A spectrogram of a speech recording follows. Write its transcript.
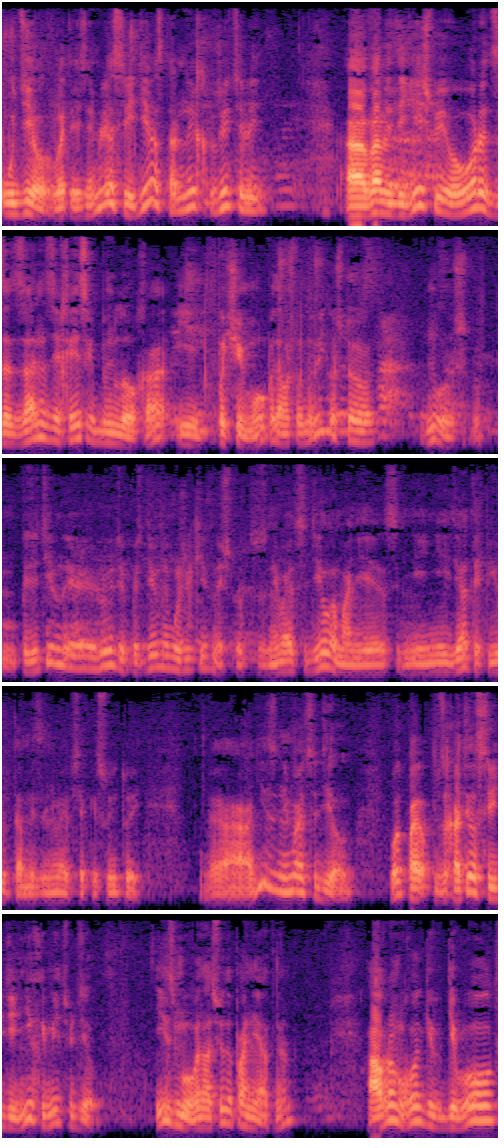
удел в этой земле среди остальных жителей Валидегейшви орет за хейсах бимлоха. И почему? Потому что он увидел, что ну, позитивные люди, позитивные мужики, значит, вот, занимаются делом, они не, не едят и пьют там и занимаются всякой суетой. А они занимаются делом. Вот захотел среди них иметь удел. Измуван, отсюда понятно. Авром Гогев Геволд,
